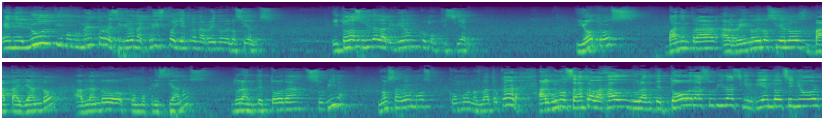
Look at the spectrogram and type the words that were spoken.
en el último momento recibieron a Cristo y entran al reino de los cielos. Y toda su vida la vivieron como quisieron. Y otros van a entrar al reino de los cielos batallando hablando como cristianos durante toda su vida. No sabemos cómo nos va a tocar. Algunos han trabajado durante toda su vida sirviendo al Señor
